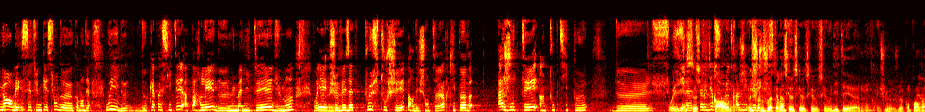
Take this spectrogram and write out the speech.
Non, mais c'est une question de, comment dire, oui, de, de capacité à parler de l'humanité, du monde. Vous voyez, je vais être plus touchée par des chanteurs qui peuvent ajouter un tout petit peu de, Oui, j'allais- dire quand- sur le tragique de je, vois très bien ce que, ce, que, ce, que, ce que vous dites et euh, je, le, je le comprends. enfin,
